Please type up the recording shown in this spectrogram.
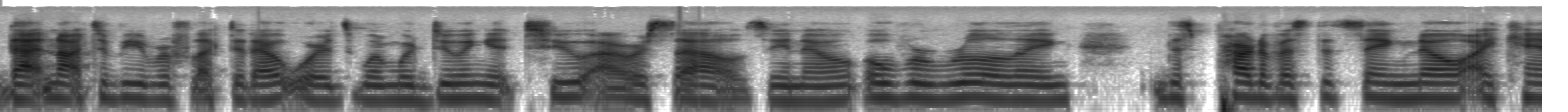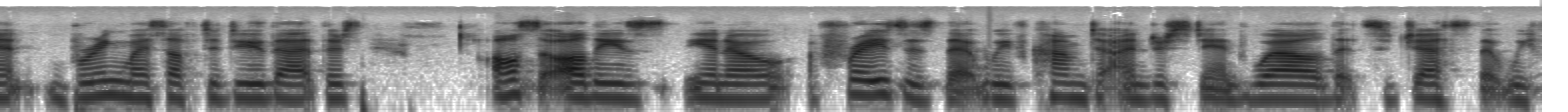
that not to be reflected outwards when we're doing it to ourselves, you know, overruling this part of us that's saying, no, I can't bring myself to do that. There's also all these, you know, phrases that we've come to understand well that suggest that we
